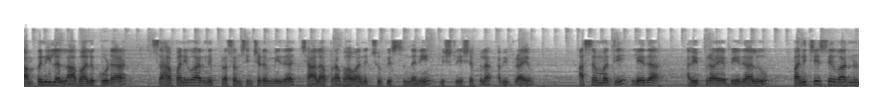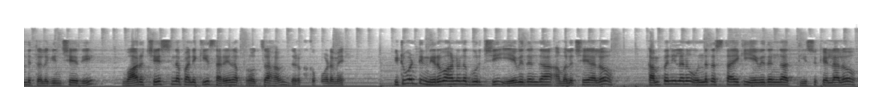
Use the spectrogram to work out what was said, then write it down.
కంపెనీల లాభాలు కూడా సహపని వారిని ప్రశంసించడం మీద చాలా ప్రభావాన్ని చూపిస్తుందని విశ్లేషకుల అభిప్రాయం. అసమ్మతి లేదా అభిప్రాయ భేదాలు పనిచేసే వారి నుండి తొలగించేది వారు చేసిన పనికి సరైన ప్రోత్సాహం దొరకకపోవడమే. ఇటువంటి నిర్వహణను గురించి ఏ విధంగా అమలు చేయాలో కంపెనీలను ఉన్నత స్థాయికి ఏ విధంగా తీసుకెళ్ళాలో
